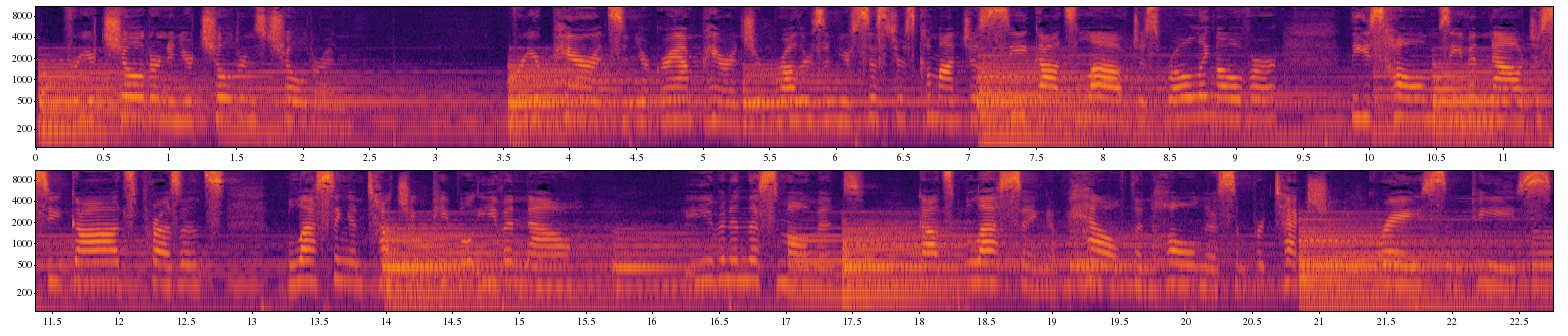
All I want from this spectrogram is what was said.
for your children and your children's children, for your parents and your grandparents, your brothers and your sisters. Come on, just see God's love just rolling over these homes even now. Just see God's presence blessing and touching people even now, even in this moment. God's blessing of health and wholeness and protection and grace and peace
